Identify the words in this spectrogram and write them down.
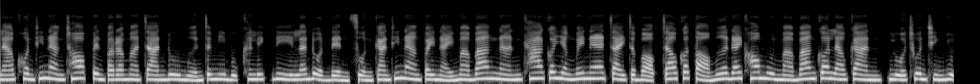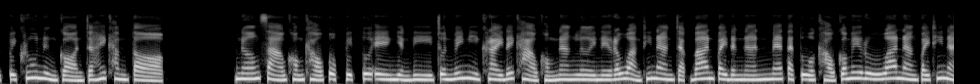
แล้วคนที่นางชอบเป็นปรมาจารย์ดูเหมือนจะมีบุคลิกดี และโดดเด่นส่วนการที่นางไปไหนมาบ้างนั้นข้าก็ยังไม่แน่ใจจะบอกเจ้าก็ต่อเมื่อได้ข้อมูลมาบ้างก็แล้วกันหลัวชวนชิงหยุดไปครู่หนึ่งก่อนจะให้คำตอบ น้องสาวของเขาปกปิดตัวเองอย่างดีจนไม่มีใครได้ข่าวของนางเลยในระหว่างที่นางจากบ้านไปดังนั้น แม้แต่ตัวเขาก็ไม่รู้ว่านางไปที่ไหน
